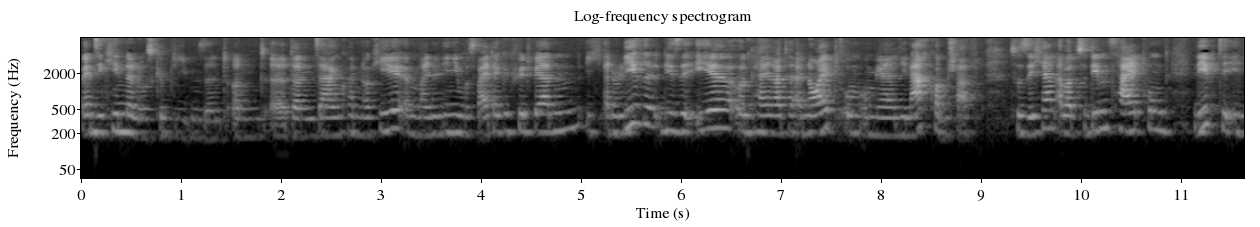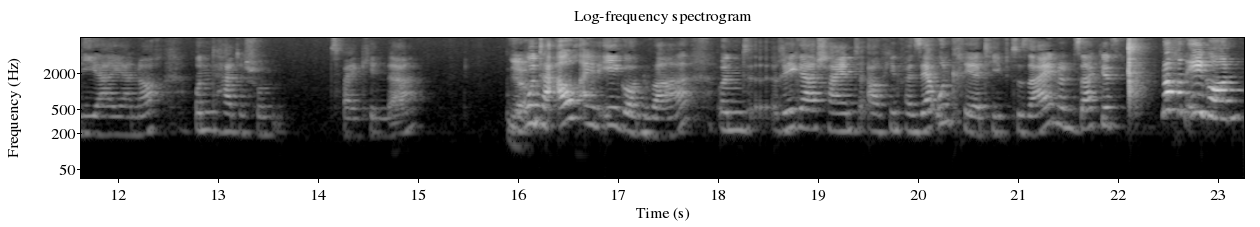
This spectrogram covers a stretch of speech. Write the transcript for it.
wenn sie kinderlos geblieben sind und äh, dann sagen konnten, okay, meine Linie muss weitergeführt werden, ich annulliere diese Ehe und heirate erneut, um, um mir die Nachkommenschaft zu sichern. Aber zu dem Zeitpunkt lebte Elia ja noch und hatte schon zwei Kinder, Ja. worunter auch ein Egon war. Und Rega scheint auf jeden Fall sehr unkreativ zu sein und sagt jetzt, noch ein Egon!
